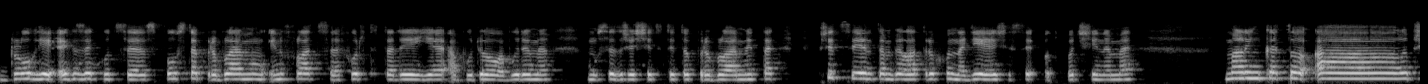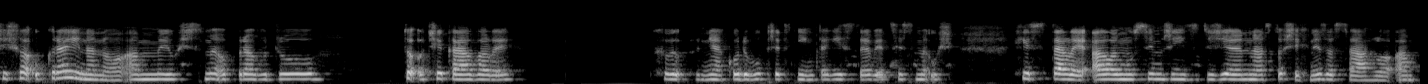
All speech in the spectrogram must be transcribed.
dluhy, exekuce, spousta problémů, inflace furt tady je a budou a budeme muset řešit tyto problémy, tak přeci jen tam byla trochu naděje, že si odpočineme. Malinka to, ale přišla Ukrajina, no, a my už jsme opravdu to očekávali chvíl, nějakou dobu předtím, tak jisté věci jsme už chystali, ale musím říct, že nás to všechny zasáhlo a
